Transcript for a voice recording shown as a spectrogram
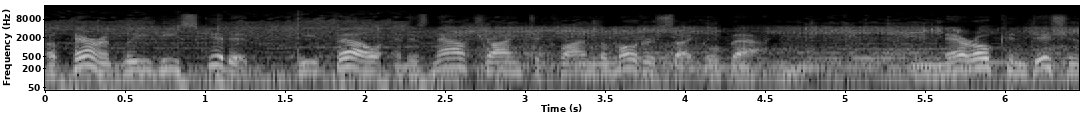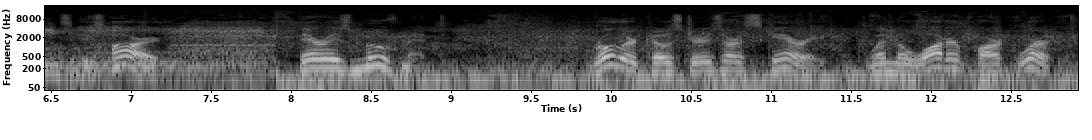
Apparently he skidded. He fell and is now trying to climb the motorcycle back. In narrow conditions is hard. There is movement. Roller coasters are scary when the water park worked,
